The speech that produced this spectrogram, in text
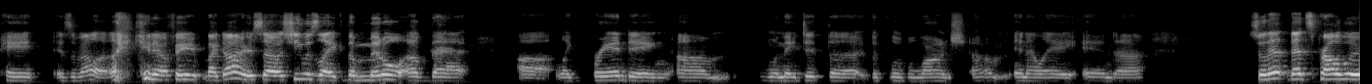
paint Isabella, like, you know, paint my daughter. So she was like the middle of that uh, like branding um, when they did the the global launch um, in LA, and uh, so that that's probably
